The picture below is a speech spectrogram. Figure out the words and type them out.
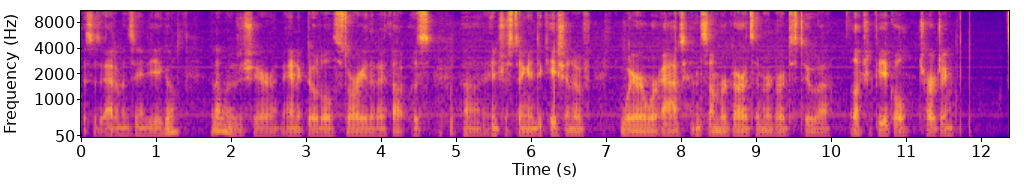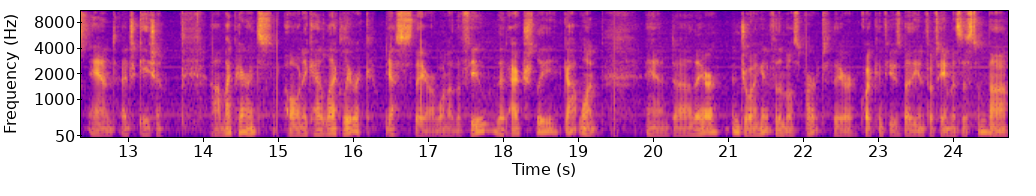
This is Adam in San Diego, and I wanted to share an anecdotal story that I thought was uh, interesting indication of where we're at in some regards in regards to uh, electric vehicle charging and education. Uh, my parents own a Cadillac Lyriq. Yes, they are one of the few that actually got one. And uh, they are enjoying it for the most part. They are quite confused by the infotainment system. Uh,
